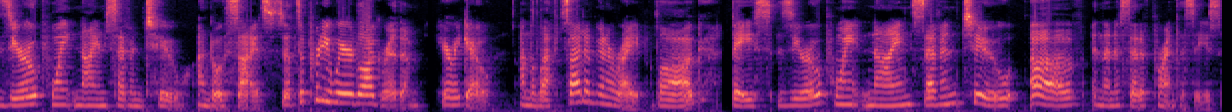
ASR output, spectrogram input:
0.972 on both sides. So that's a pretty weird logarithm. Here we go. On the left side, I'm going to write log base 0.972 of, and then a set of parentheses.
